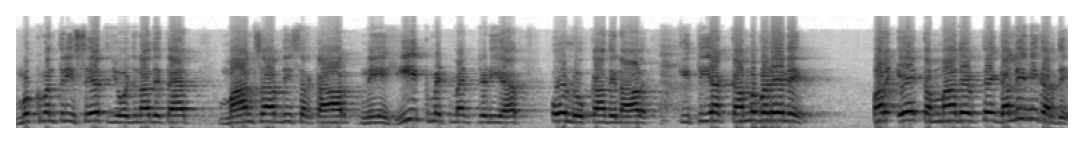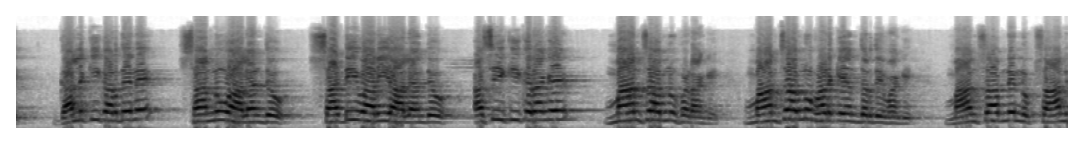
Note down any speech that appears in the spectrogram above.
ਮੁੱਖ ਮੰਤਰੀ ਸਿਹਤ ਯੋਜਨਾ ਦੇ ਤਹਿਤ ਮਾਨ ਸਾਹਿਬ ਦੀ ਸਰਕਾਰ ਨੇ ਹੀ ਕਮਿਟਮੈਂਟ ਜਿਹੜੀ ਹੈ, ਉਹ ਲੋਕਾਂ ਦੇ ਨਾਲ ਕੀਤੀ ਆ ਕੰਮ ਬੜੇ ਨੇ, ਪਰ ਇਹ ਕੰਮਾਂ ਦੇ ਉੱਤੇ ਗੱਲ ਹੀ ਨਹੀਂ ਕਰਦੇ। ਗੱਲ ਕੀ ਕਰਦੇ ਨੇ? ਸਾਨੂੰ ਆ ਲੈਣ ਦਿਓ, ਸਾਡੀ ਵਾਰੀ ਆ ਲੈਣ ਦਿਓ। ਅਸੀਂ ਕੀ ਕਰਾਂਗੇ? ਮਾਨ ਸਾਹਿਬ ਨੂੰ ਫੜਾਂਗੇ। ਮਾਨ ਸਾਹਿਬ ਨੂੰ ਫੜ ਕੇ ਅੰਦਰ ਦੇਵਾਂਗੇ। ਮਾਨ ਸਾਹਿਬ ਨੇ ਨੁਕਸਾਨ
